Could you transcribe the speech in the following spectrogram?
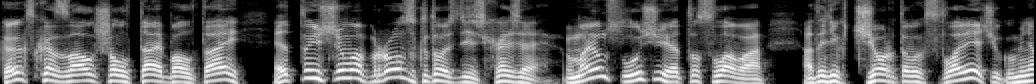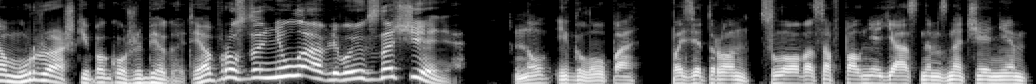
Как сказал Шалтай-Болтай, это еще вопрос, кто здесь хозяин. В моем случае это слова. От этих чертовых словечек у меня мурашки по коже бегают. Я просто не улавливаю их значения». «Ну и глупо. Позитрон — слово со вполне ясным значением».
